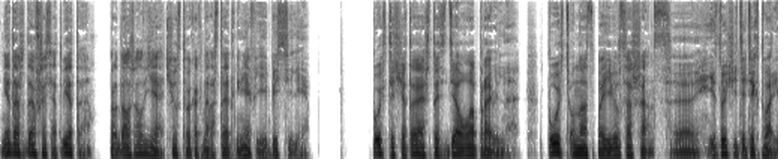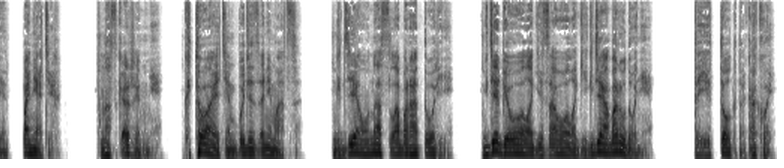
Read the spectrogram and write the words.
Не дождавшись ответа, продолжал я, чувствуя, как нарастает гнев и бессилие. Пусть ты считаешь, что сделала правильно. Пусть у нас появился шанс э, изучить этих тварей, понять их. Но скажи мне, кто этим будет заниматься? Где у нас лаборатории? Где биологи, зоологи, где оборудование? Да и толк-то какой?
